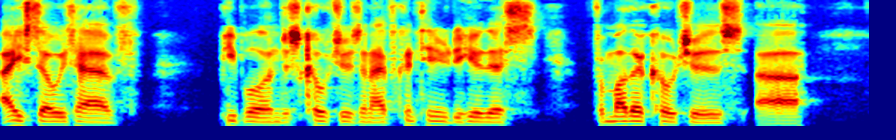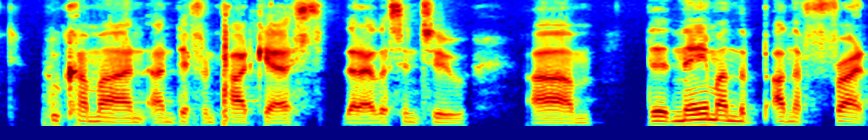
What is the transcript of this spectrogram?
I used to always have people and just coaches, and I've continued to hear this from other coaches uh, who come on on different podcasts that I listen to. Um, the name on the on the front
